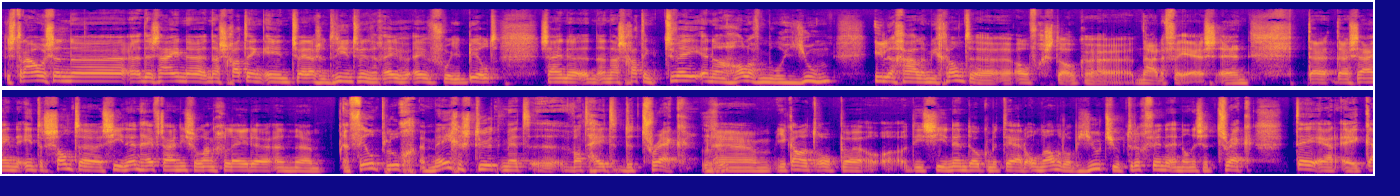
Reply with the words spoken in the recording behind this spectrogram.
Dus trouwens, een, er zijn naar schatting in 2023, even, even voor je beeld, zijn er naar schatting 2,5 miljoen illegale migranten overgestoken naar de VS. En daar, daar zijn interessante. CNN heeft daar niet zo lang geleden een, een filmploeg meegestuurd met uh, wat heet The Track. Mm -hmm. um, je kan het op uh, die CNN-documentaire onder andere op YouTube terugvinden. En dan is het Track T-R-E-K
